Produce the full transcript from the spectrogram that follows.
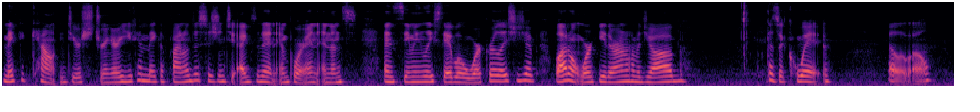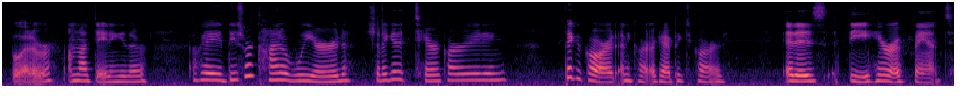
Make it count, dear stringer. You can make a final decision to exit an important and uns- and seemingly stable work relationship. Well, I don't work either. I don't have a job because I quit. LOL. But whatever. I'm not dating either. Okay, these were kind of weird. Should I get a tarot card reading? Pick a card. Any card. Okay, I picked a card. It is the Hierophant.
